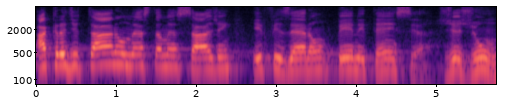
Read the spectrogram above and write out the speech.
acreditaram nesta mensagem e fizeram penitência, jejum,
